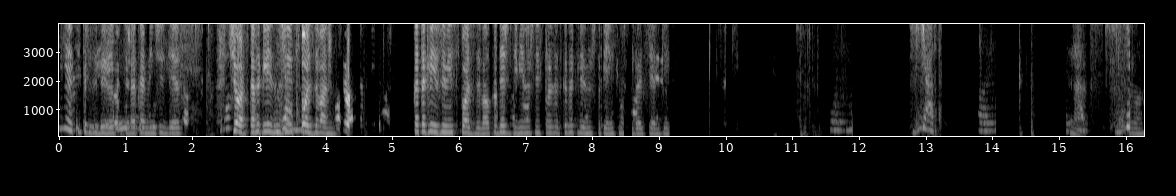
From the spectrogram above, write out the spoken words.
Я теперь заберу с тебя камень чудес. Черт, катаклизм же использован. Катаклизм использовал. Подожди, мне нужно использовать катаклизм, чтобы я не смог забрать серьги. Яд. Так, все.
